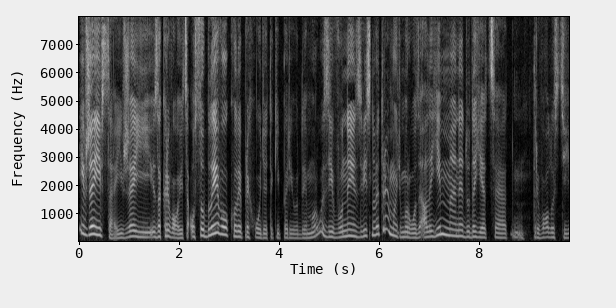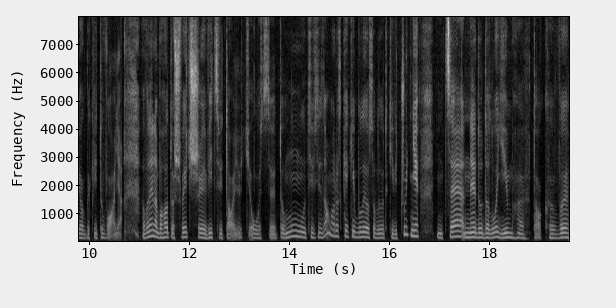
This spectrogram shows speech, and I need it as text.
І вже і все, і вже і закриваються. Особливо, коли приходять такі періоди морозів, вони, звісно, витримують морози, але їм не додається тривалості якби, квітування. Вони набагато швидше відцвітають. Ось е, тому ці всі заморозки, які були, особливо такі відчутні, це не додало їм е, так в.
